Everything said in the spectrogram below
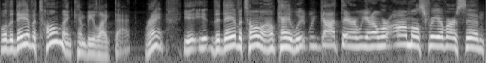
Well, the Day of Atonement can be like that, right? You, you, the Day of Atonement, okay, we, we got there, we, you know, we're almost free of our sin.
